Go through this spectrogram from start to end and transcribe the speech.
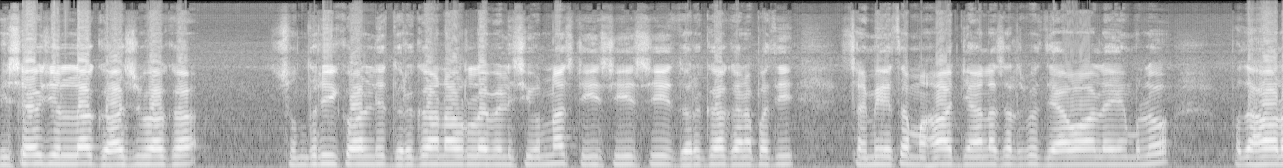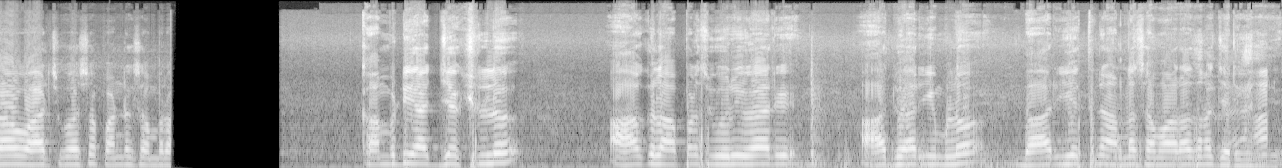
విశాఖ జిల్లా గాజువాక సుందరి కాలనీ దుర్గానగర్లో వెలిసి ఉన్న శ్రీ శ్రీ శ్రీ దుర్గా గణపతి సమేత మహాజ్ఞాన సరస్వతి దేవాలయంలో పదహారవ వార్షికోత్సవ పండుగ సంబరం. కమిటీ అధ్యక్షులు ఆకుల అప్పల సూరి గారి ఆధ్వర్యంలో భారీ ఎత్తున అన్న సమారాధన జరిగింది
